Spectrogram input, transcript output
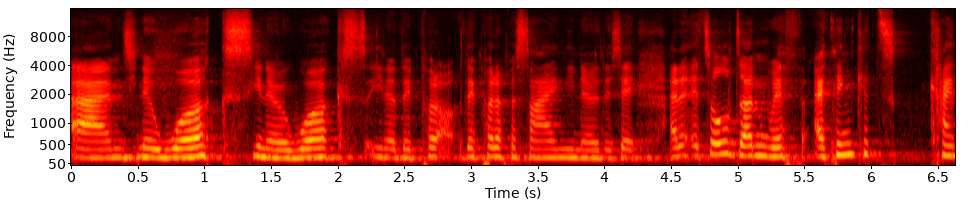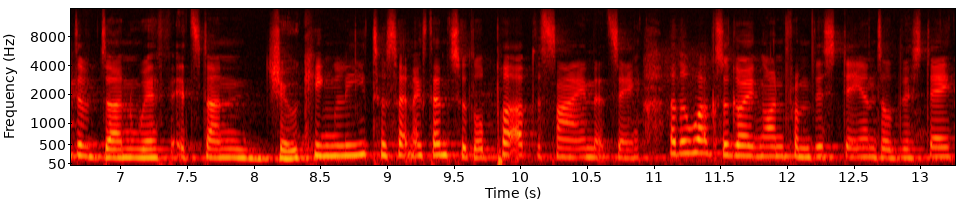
and you know, works, you know, works, you know, they put up, they put up a sign, you know, they say, and it's all done with. I think it's kind of done with. It's done jokingly to a certain extent. So they'll put up the sign that's saying, "Oh, the works are going on from this day until this day,"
